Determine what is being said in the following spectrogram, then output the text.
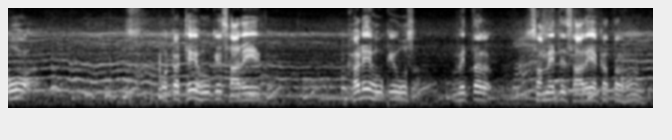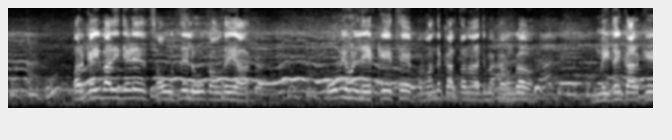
ਉਹ ਉਹ ਇਕੱਠੇ ਹੋ ਕੇ ਸਾਰੇ ਖੜੇ ਹੋ ਕੇ ਉਸ ਪਵਿੱਤਰ ਸਮੇਂ ਤੇ ਸਾਰੇ ਇਕੱਤਰ ਹੋਣ। ਪਰ ਕਈ ਵਾਰੀ ਜਿਹੜੇ ਸਾਊਥ ਦੇ ਲੋਕ ਆਉਂਦੇ ਆ, ਉਹ ਵੀ ਹੁਣ ਲਿਖ ਕੇ ਇੱਥੇ ਪ੍ਰਬੰਧ ਕਰਤਾ ਨਾ, ਅੱਜ ਮੈਂ ਕਰੂੰਗਾ ਮੀਟਿੰਗ ਕਰਕੇ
